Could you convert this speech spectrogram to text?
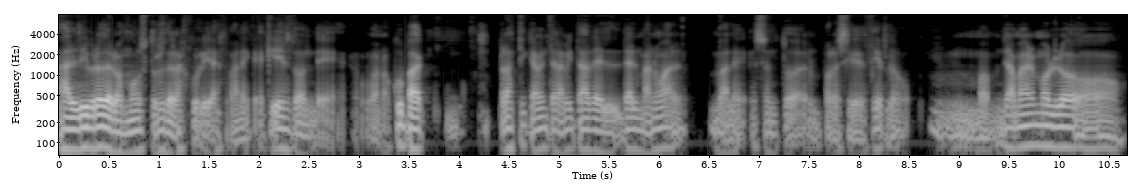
al libro de los monstruos de la oscuridad, ¿vale? Que aquí es donde, bueno, ocupa prácticamente la mitad del, manual, ¿vale? Eso en todo, por así decirlo, mm, llamémoslo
